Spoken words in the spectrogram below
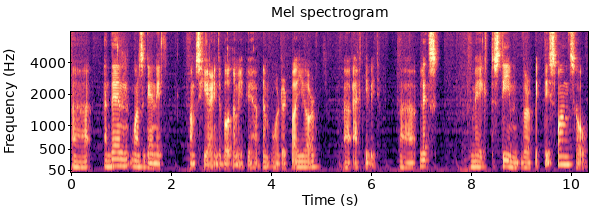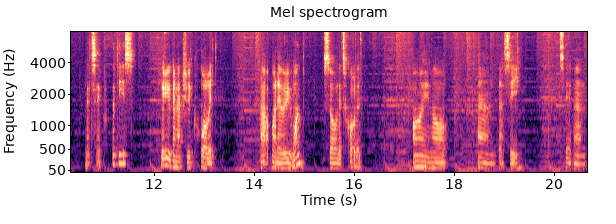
Uh, and then once again it comes here in the bottom if you have them ordered by your uh, activity. Uh, let's make the Steam work with this one. So let's say properties. Here you can actually call it uh, whatever you want. So let's call it Final Fantasy 7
